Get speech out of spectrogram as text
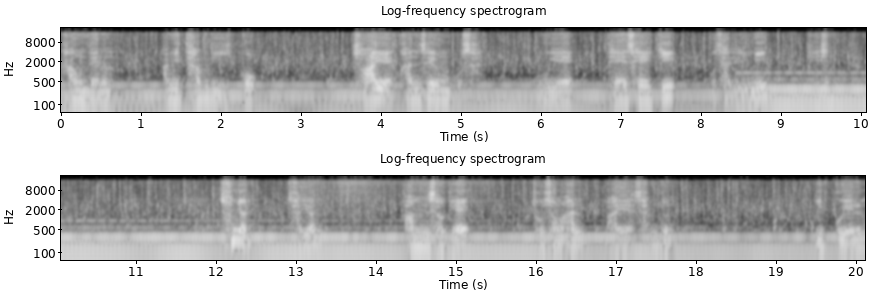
가운데는 아미타불이 있고 좌에 관세음보살, 우에 대세지 보살님이 계십니다. 천연 자연 암석에 조성한 마의 삼존불 입구에는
